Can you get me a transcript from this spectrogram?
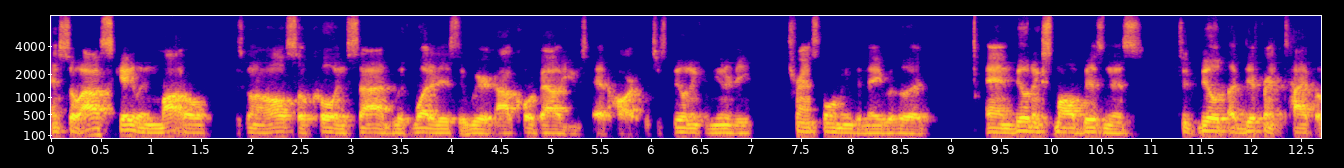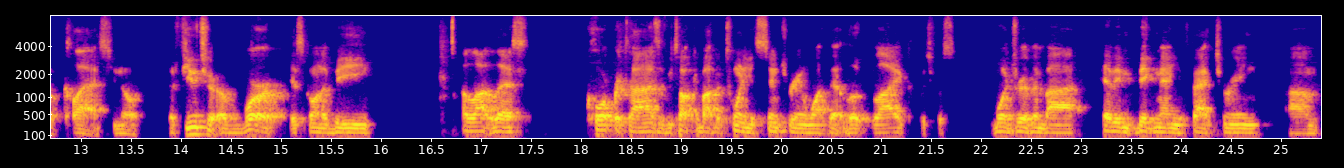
And so our scaling model is going to also coincide with what it is that we're our core values at heart, which is building community, transforming the neighborhood, and building small business to build a different type of class. You know, the future of work is going to be a lot less corporatized. If we talked about the 20th century and what that looked like, which was more driven by heavy, big manufacturing. Um,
